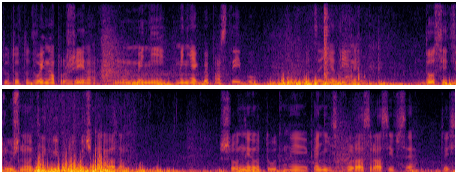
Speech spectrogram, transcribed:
Тут от двойна пружина. Ну, мені, мені якби простий був. Оце єдине. Досить зручно оці дві пробочки рядом. Що не отут, не каністру. Раз, раз і все. Тобто,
